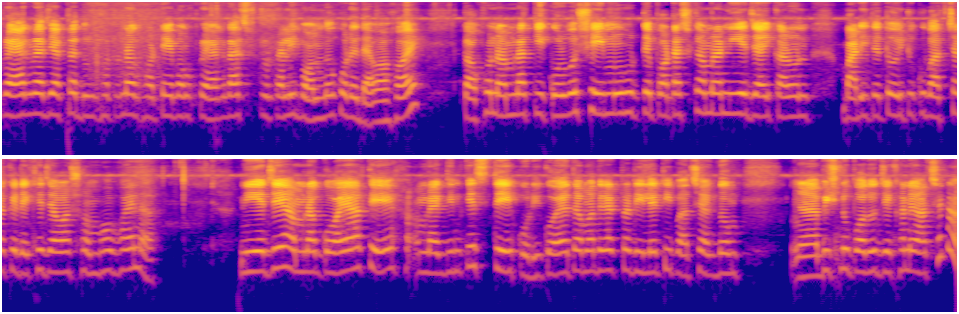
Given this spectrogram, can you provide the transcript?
প্রয়াগরাজে একটা দুর্ঘটনা ঘটে এবং প্রয়াগরাজ টোটালি বন্ধ করে দেওয়া হয়, তখন আমরা কি করব? সেই মুহূর্তে পটাশকে আমরা নিয়ে যাই, কারণ বাড়িতে তো ওইটুকু বাচ্চাকে রেখে যাওয়া সম্ভব হয় না। নিয়ে যেয়ে আমরা গয়াতে আমরা একদিনকে স্টে করি। গয়াতে আমাদের একটা রিলেটিভ আছে একদম বিষ্ণুপদ যেখানে আছে না,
